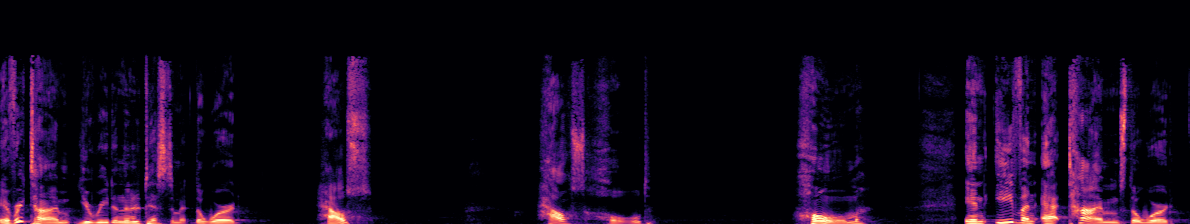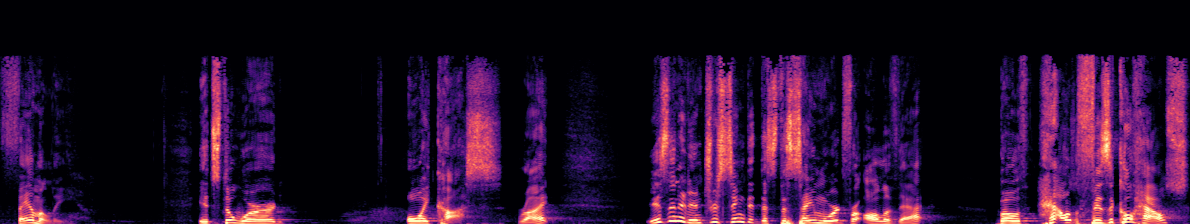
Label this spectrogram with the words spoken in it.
Every time you read in the New Testament the word house, household, home, and even at times the word family, it's the word oikos, right? Isn't it interesting that that's the same word for all of that? Both house, physical house,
